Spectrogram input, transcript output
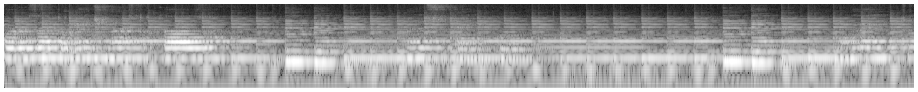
for exatamente nesta casa, neste tempo, momento,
